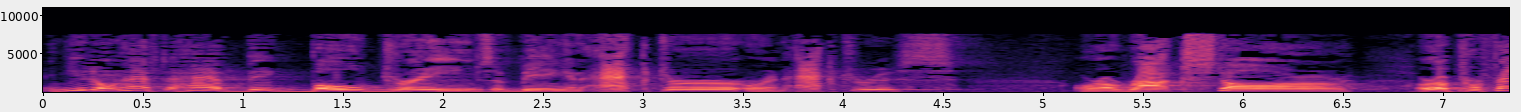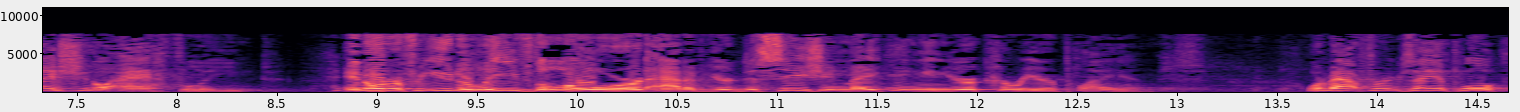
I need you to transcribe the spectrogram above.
And you don't have to have big, bold dreams of being an actor or an actress or a rock star or a professional athlete in order for you to leave the Lord out of your decision making and your career plans. What about, for example,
